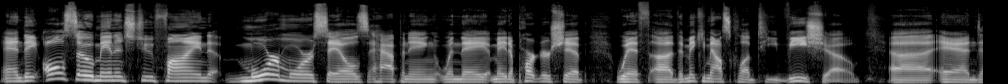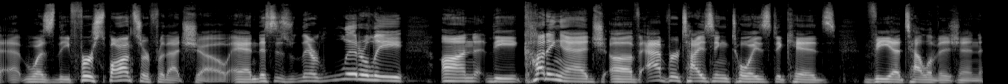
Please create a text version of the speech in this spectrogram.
And they also managed to find more and more sales happening when they made a partnership with uh, the Mickey Mouse Club TV show uh, and uh, was the first sponsor for that show. And this is, they're literally on the cutting edge of advertising toys to kids via television,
